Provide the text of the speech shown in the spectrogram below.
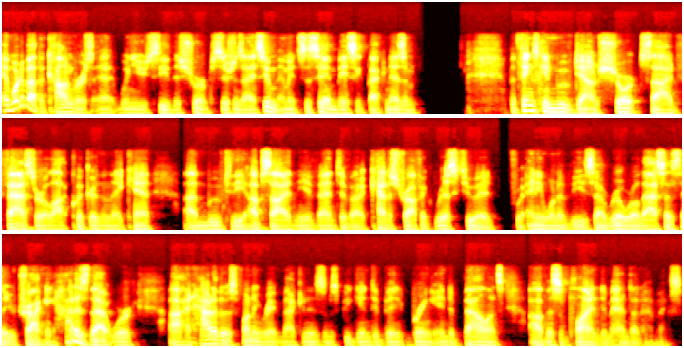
And what about the converse uh, when you see the short positions? I assume, I mean, it's the same basic mechanism, but things can move down short side faster, a lot quicker than they can uh, move to the upside in the event of a catastrophic risk to it for any one of these uh, real world assets that you're tracking. How does that work? Uh, and how do those funding rate mechanisms begin to be, bring into balance uh, the supply and demand dynamics?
